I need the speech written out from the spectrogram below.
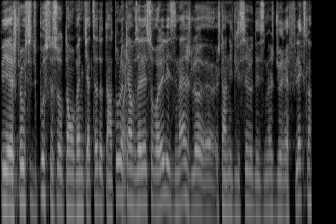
Puis euh, je fais aussi du pouce sur ton 24-7 de tantôt. Là, Quand vous allez survoler les images, là, euh, je t'en ai glissé des images du réflexe. Là.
